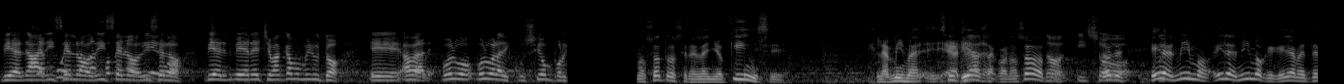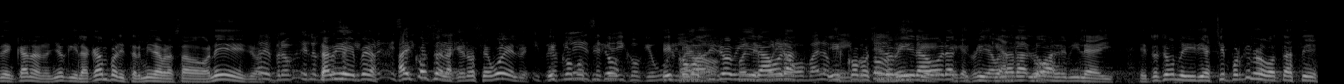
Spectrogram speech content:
Bien, ah, La cuenta, dícenlo, más o dícenlo, menos, dícenlo. Diego. Bien, bien, Eche, bancamos un minuto. Eh, a ver, vuelvo, vuelvo a la discusión porque... nosotros en el año 15, en la misma eh, Sí, alianza claro. con nosotros. No, hizo- Entonces, era el mismo, era el mismo que quería meter en cana a los ñoquis y la cámpara y termina abrazado con ellos. Está bien, pero, lo que Está bien, hay cosas en las que no se vuelve. Y- y- pero es como si yo, dijo que es como si yo viniera ahora, es como si yo viniera ahora que te hablara loas de Milei. Entonces vos me dirías, che, ¿por qué no lo votaste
